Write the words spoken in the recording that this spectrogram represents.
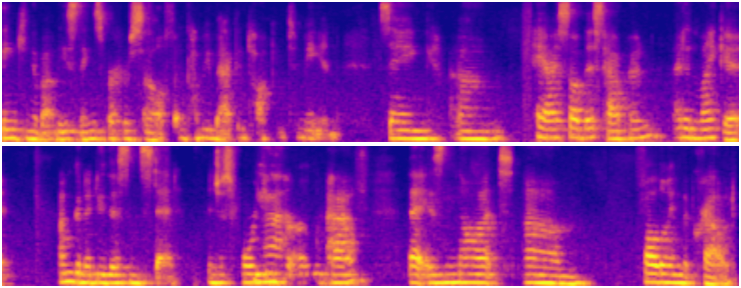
thinking about these things for herself and coming back and talking to me and saying um, hey I saw this happen. I didn't like it. I'm going to do this instead. And just forging yeah. her own path that is not um, following the crowd,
